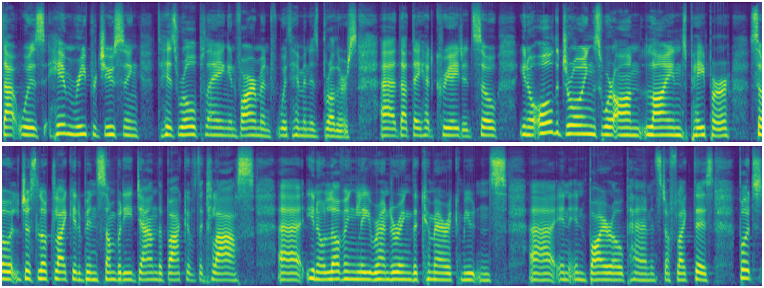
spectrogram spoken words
that was him reproducing his role playing environment with him and his brothers uh, that they had created. So you know all the drawings were on lined paper so it just looked like it had been somebody down the back of the class uh, you know lovingly rendering the chimeric mutants uh, in in biro pen and stuff like this. But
